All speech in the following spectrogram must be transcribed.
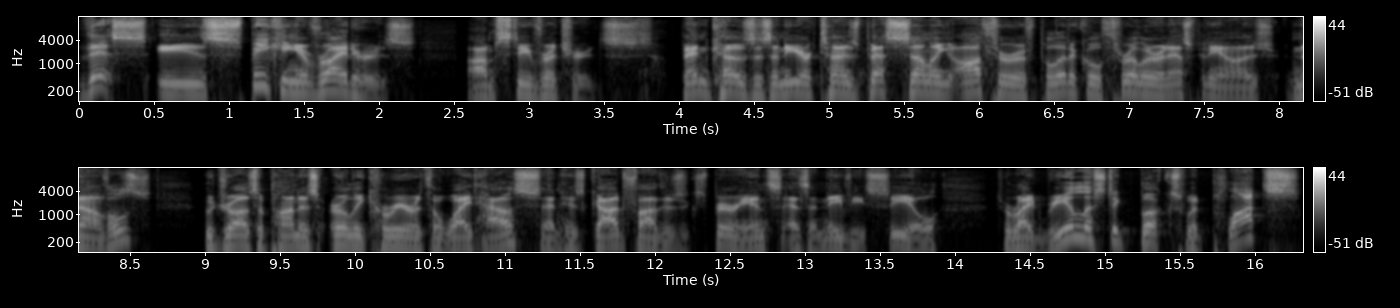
This is Speaking of Writers. I'm Steve Richards. Ben Coes is a New York Times best-selling author of political thriller and espionage novels who draws upon his early career at the White House and his godfather's experience as a Navy SEAL to write realistic books with plots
